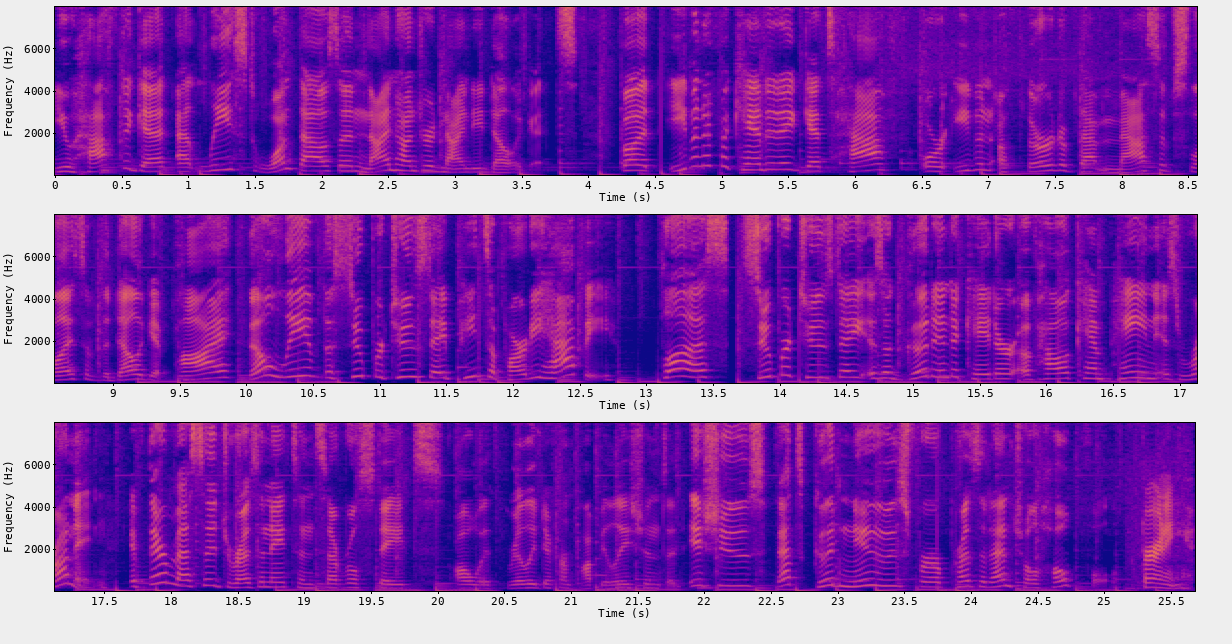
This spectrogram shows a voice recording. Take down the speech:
you have to get at least 1,990 delegates. But even if a candidate gets half or even a third of that massive slice of the delegate pie, they'll leave the Super Tuesday pizza party happy. Plus, Super Tuesday is a good indicator of how a campaign is running. If their message resonates in several states, all with really different populations and issues, that's good news for a presidential hopeful. Bernie.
